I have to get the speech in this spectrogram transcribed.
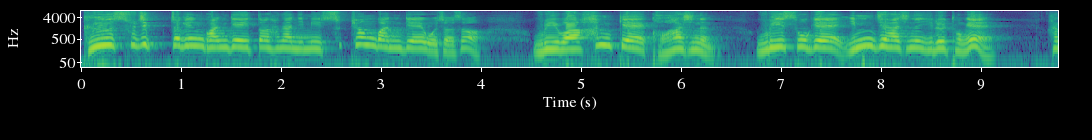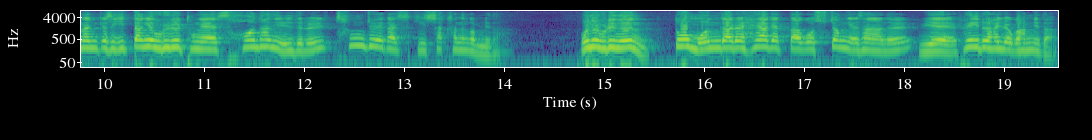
그 수직적인 관계에 있던 하나님이 수평 관계에 오셔서 우리와 함께 거하시는 우리 속에 임재하시는 일을 통해 하나님께서 이 땅에 우리를 통해 선한 일들을 창조해 가시기 시작하는 겁니다. 오늘 우리는 또 뭔가를 해야겠다고 수정 예산안을 위해 회의를 하려고 합니다.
